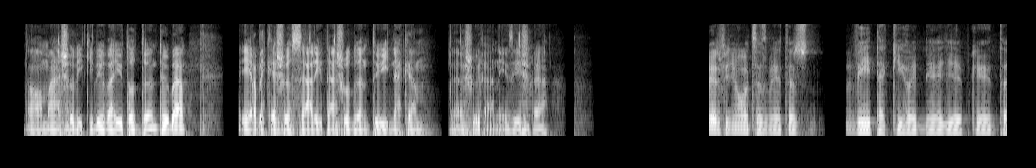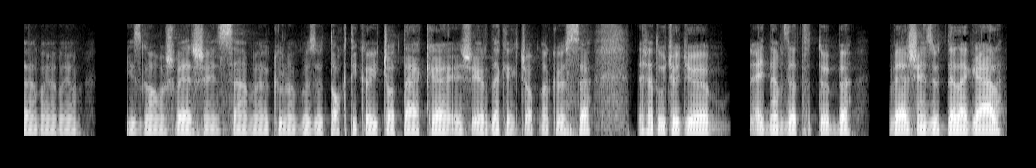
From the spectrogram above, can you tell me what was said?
a második idővel jutott döntőbe. Érdekes összeállítású döntő így nekem első ránézésre. Férfi 800 méteres vétek kihagyni egyébként, nagyon-nagyon izgalmas versenyszám, különböző taktikai csaták és érdekek csapnak össze, és hát úgy, hogy egy nemzet több versenyzőt delegál,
